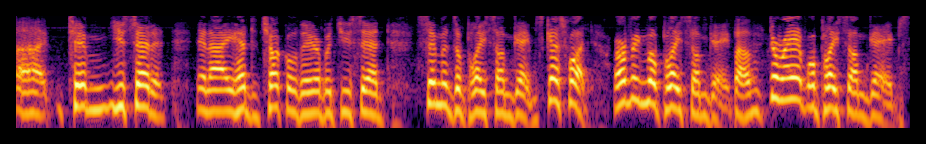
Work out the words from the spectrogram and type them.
Uh, Tim, you said it, and I had to chuckle there, but you said Simmons will play some games. Guess what? Irving will play some games. Some. Durant will play some games.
